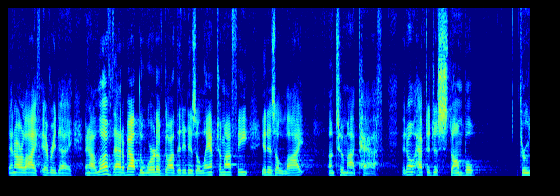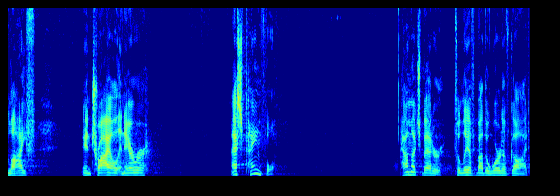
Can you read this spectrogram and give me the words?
in our life every day. And I love that about the Word of God that it is a lamp to my feet, it is a light unto my path. They don't have to just stumble through life in trial and error. That's painful. How much better to live by the Word of God?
